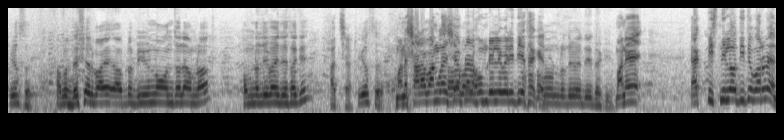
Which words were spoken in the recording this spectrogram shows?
ঠিক আছে? আপনার দেশের বাইরে আপনার বিভিন্ন অঞ্চলে আমরা হোম ডেলিভারি দিয়ে থাকি। আচ্ছা। ঠিক আছে? মানে সারা বাংলাদেশে আপনারা হোম ডেলিভারি দিয়ে থাকেন? হোম ডেলিভারি দিয়ে থাকি। মানে এক পিস নিলেও দিতে পারবেন?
